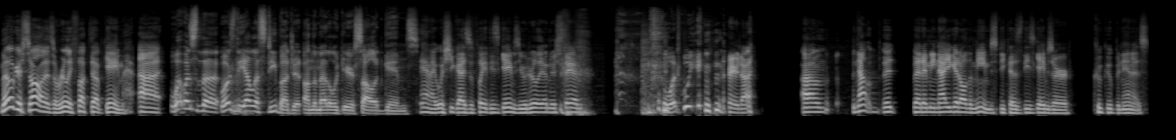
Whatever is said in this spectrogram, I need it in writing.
Metal Gear Solid is a really fucked up game. Uh, What was the what was the LSD budget on the Metal Gear Solid games? man, I wish you guys had played these games. You would really understand. Would we? Maybe not. Um, but now, but, but I mean, now you get all the memes because these games are cuckoo bananas.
